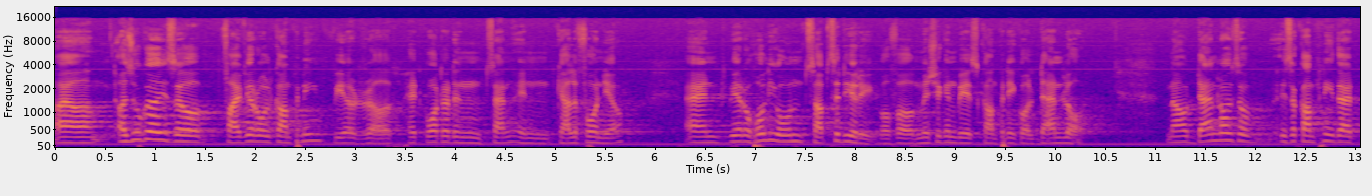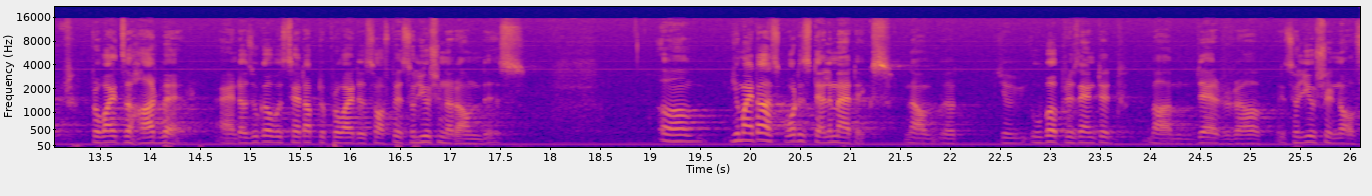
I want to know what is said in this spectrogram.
Uh, Azuga is a five-year-old company. We are uh, headquartered in, San, in California, and we are a wholly owned subsidiary of a Michigan-based company called Danlaw. Now, Danlaw is a, is a company that provides the hardware, and Azuga was set up to provide a software solution around this. Um, you might ask, what is telematics? Now, uh, Uber presented um, their uh, solution of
